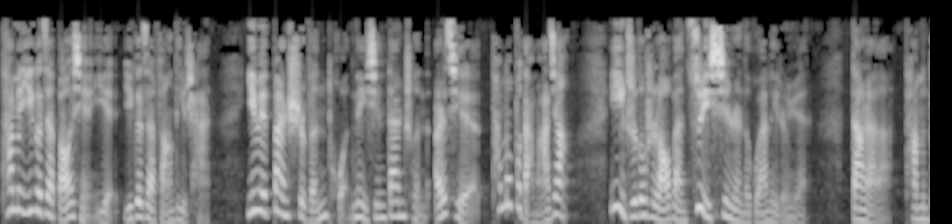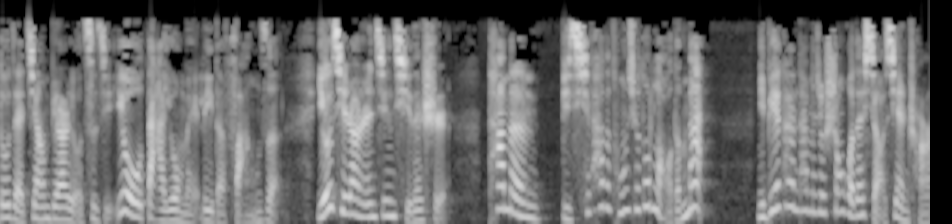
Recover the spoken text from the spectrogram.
他们一个在保险业，一个在房地产。因为办事稳妥，内心单纯，而且他们不打麻将，一直都是老板最信任的管理人员。当然了，他们都在江边有自己又大又美丽的房子。尤其让人惊奇的是，他们比其他的同学都老得慢。你别看他们就生活在小县城，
